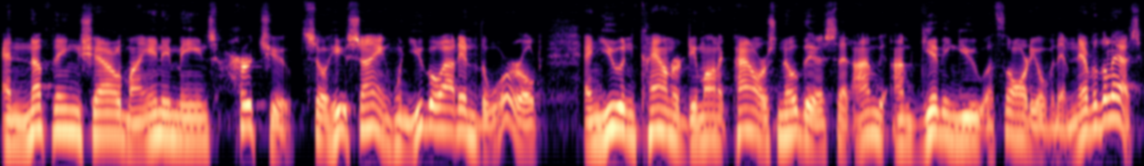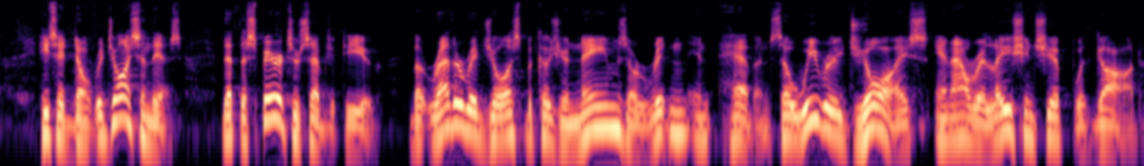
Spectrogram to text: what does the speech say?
and nothing shall by any means hurt you. So he's saying, when you go out into the world and you encounter demonic powers, know this, that I'm, I'm giving you authority over them. Nevertheless, he said, Don't rejoice in this, that the spirits are subject to you but rather rejoice because your names are written in heaven. So we rejoice in our relationship with God.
